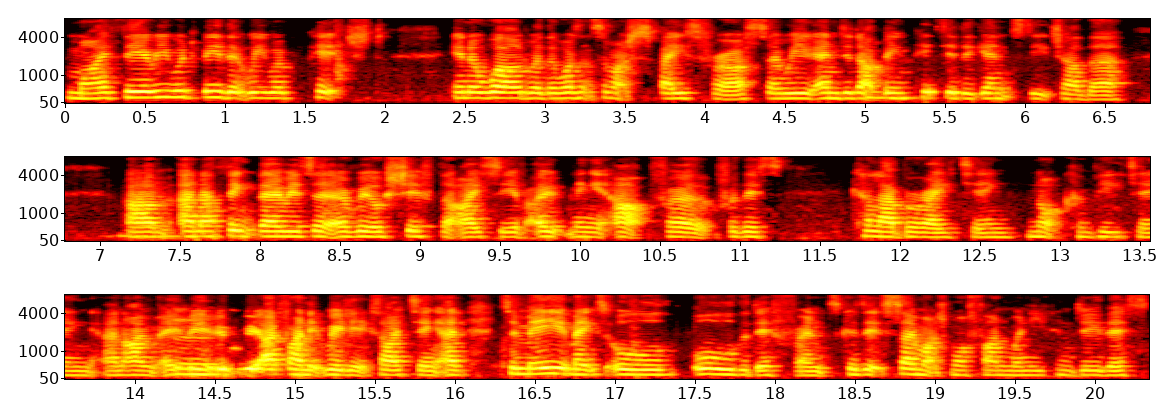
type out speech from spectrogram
my theory would be that we were pitched in a world where there wasn't so much space for us. So we ended up being mm. pitted against each other. Um, and I think there is a, a, real shift that I see of opening it up for for this collaborating, not competing. And I'm mm. it, it, I find it really exciting. And to me, it makes all all the difference because it's so much more fun when you can do this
